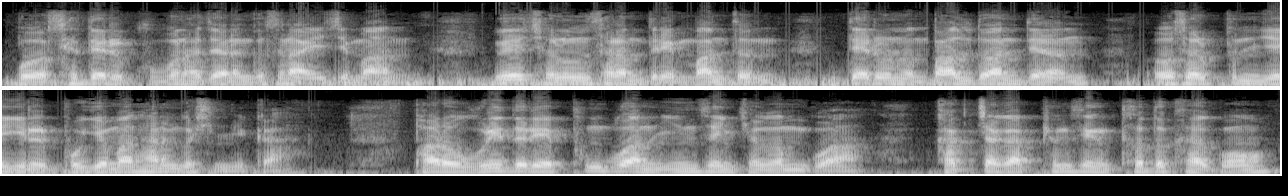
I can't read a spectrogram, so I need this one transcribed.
뭐 세대를 구분하자는 것은 아니지만 왜 젊은 사람들이 만든 때로는 말도 안 되는 어설픈 얘기를 보기만 하는 것입니까? 바로 우리들의 풍부한 인생 경험과 각자가 평생 터득하고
